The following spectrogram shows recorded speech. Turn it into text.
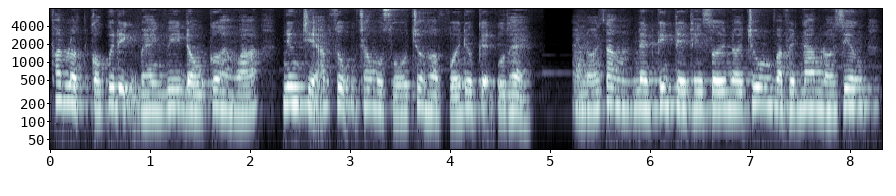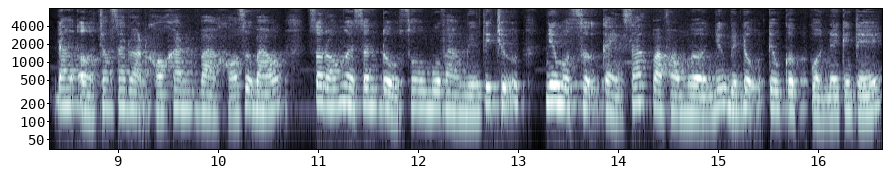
Pháp luật có quy định về hành vi đầu cơ hàng hóa nhưng chỉ áp dụng trong một số trường hợp với điều kiện cụ thể. Phải nói rằng nền kinh tế thế giới nói chung và Việt Nam nói riêng đang ở trong giai đoạn khó khăn và khó dự báo, do đó người dân đổ xô mua vàng miếng tích trữ như một sự cảnh giác và phòng ngừa những biến động tiêu cực của nền kinh tế.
